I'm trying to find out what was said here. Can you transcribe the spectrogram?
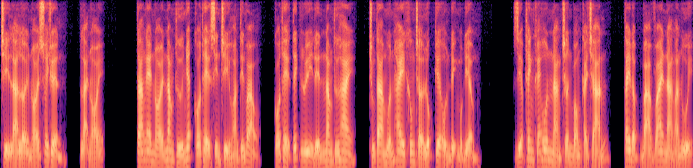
chỉ là lời nói xoay chuyển, lại nói ta nghe nói năm thứ nhất có thể xin trì hoãn tiến vào, có thể tích lũy đến năm thứ hai, chúng ta muốn hay không chờ lúc kia ổn định một điểm? Diệp thanh khẽ hôn nàng chân bóng cái chán, tay đập bả vai nàng an ủi.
